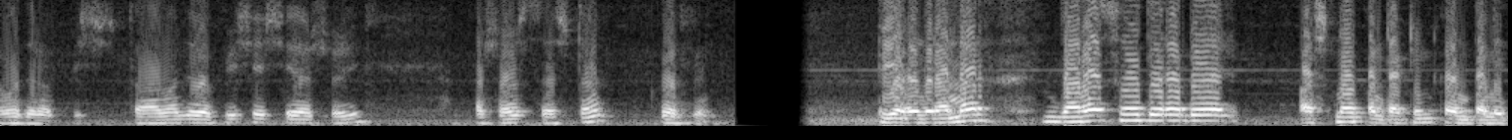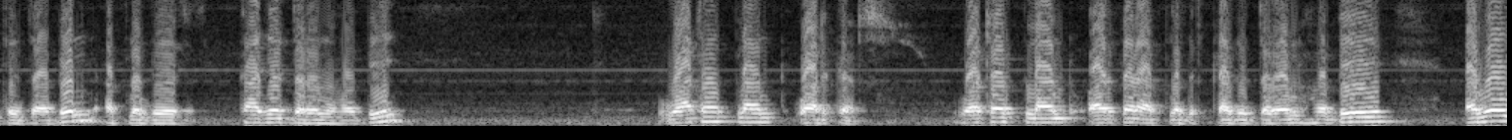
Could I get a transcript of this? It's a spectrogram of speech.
আমাদের অফিস। তো আমাদের অফিসে সরাসরি আসার চেষ্টা করবেন। প্রিয় বন্ধুরা, আমার যারা সৌদি আরবের অসনা কন্ট্রাক্টিং কোম্পানিতে যাবেন, আপনাদের কাজের ধরন হবে water plant worker water plant worker আপনাদের কাজের ধরন হবে এবং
